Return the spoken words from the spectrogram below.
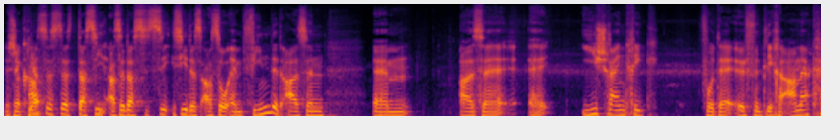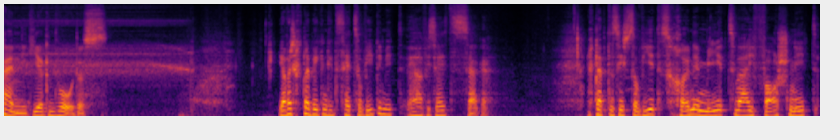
Das ist noch krass, dass, dass, dass, sie, also dass sie, sie das auch so empfindet als, ein, ähm, als eine, eine Einschränkung von der öffentlichen Anerkennung irgendwo. Das, Ja, weißt, ich glaube, irgendwie, das hat so wieder mit, ja, wie soll ich das sagen? Ich glaube, das ist so wie, das können wir zwei fast nicht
